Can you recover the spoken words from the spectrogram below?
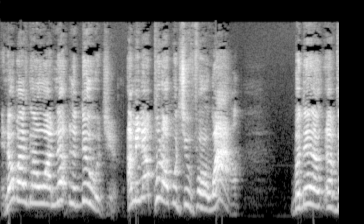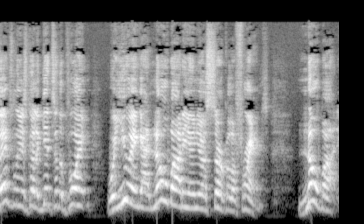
And nobody's going to want nothing to do with you. I mean, they'll put up with you for a while, but then eventually it's going to get to the point where you ain't got nobody in your circle of friends. Nobody.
